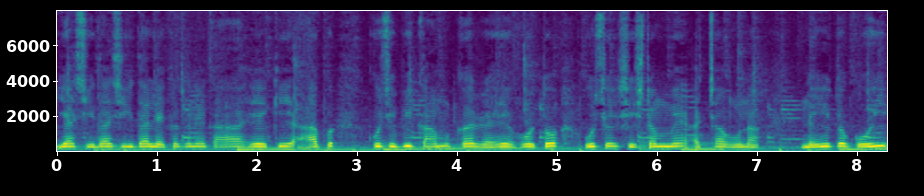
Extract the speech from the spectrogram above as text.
या सीधा सीधा लेखक ने कहा है कि आप कुछ भी काम कर रहे हो तो उस सिस्टम में अच्छा होना। नहीं तो कोई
